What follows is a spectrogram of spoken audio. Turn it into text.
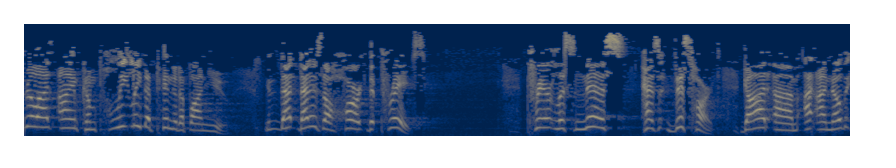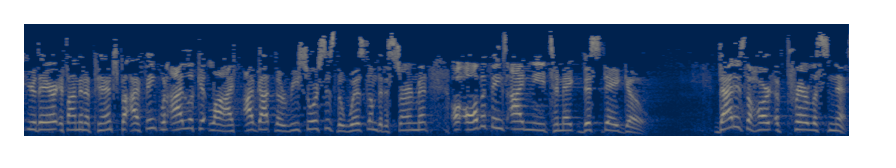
realize I am completely dependent upon you. That, that is a heart that prays. Prayerlessness has this heart. God, um, I, I, know that you're there if I'm in a pinch, but I think when I look at life, I've got the resources, the wisdom, the discernment, all, all the things I need to make this day go. That is the heart of prayerlessness.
